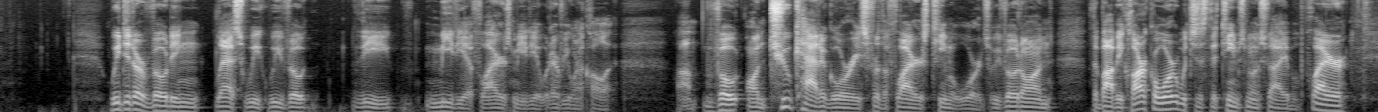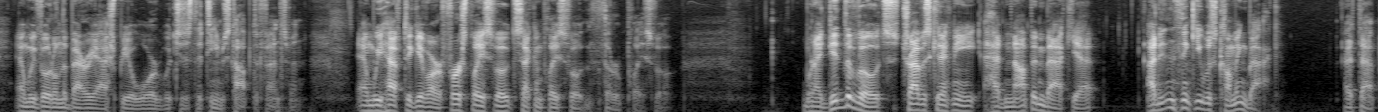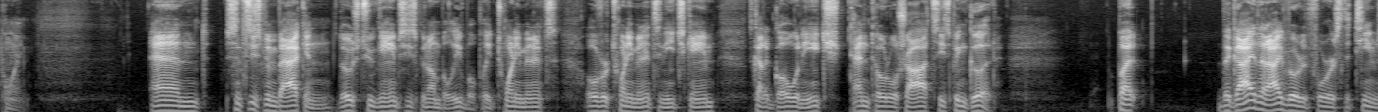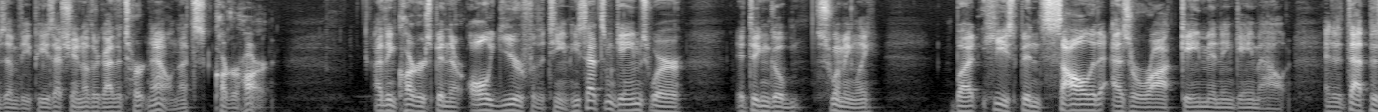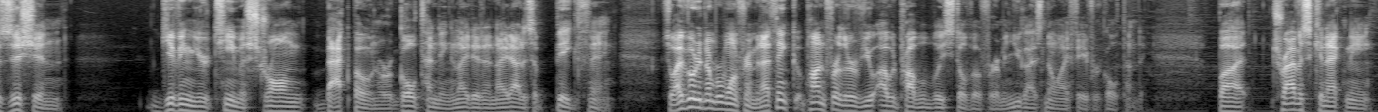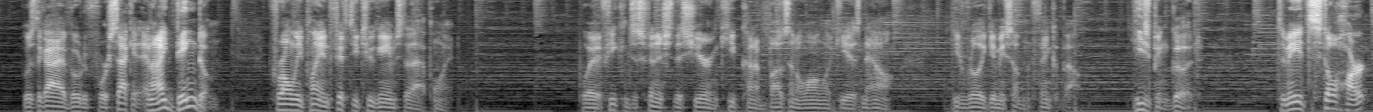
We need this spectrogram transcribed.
We did our voting last week. We vote the media, Flyers media, whatever you want to call it, um, vote on two categories for the Flyers team awards. We vote on the Bobby Clarke Award, which is the team's most valuable player, and we vote on the Barry Ashbee Award, which is the team's top defenseman. And we have to give our first place vote, second place vote, and third place vote. When I did the votes, Travis Konecny had not been back yet. I didn't think he was coming back at that point. And since he's been back in those two games, he's been unbelievable. Played 20 minutes, over 20 minutes in each game. He's got a goal in each, 10 total shots. He's been good. But the guy that I voted for as the team's MVP is actually another guy that's hurt now, and that's Carter Hart. I think Carter's been there all year for the team. He's had some games where it didn't go swimmingly, but he's been solid as a rock game in and game out. And at that position, giving your team a strong backbone or goaltending night in and night out is a big thing. So I voted number one for him. And I think upon further review, I would probably still vote for him. And you guys know I favor goaltending. But Travis Konecny was the guy I voted for second, and I dinged him for only playing 52 games to that point. Boy, if he can just finish this year and keep kind of buzzing along like he is now, he'd really give me something to think about. He's been good. To me, it's still Hart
